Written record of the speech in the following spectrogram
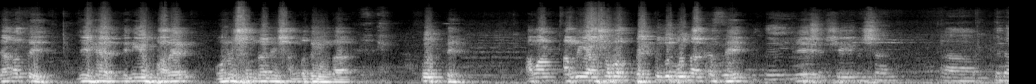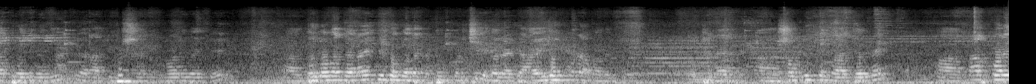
জানাতে যে হ্যাঁ তিনিও পারেন অনুসন্ধানী সাংবাদিকতা করতে। আমার, আমি আশাবাদ ব্যক্ত করব তার কাছে যে সে মিশন জেলা প্রতিনিধি রাকিব হোসেন মনিভাইকে ধন্যবাদ জানাই, কৃতজ্ঞতা জ্ঞাপন করছি। এদের একটা আয়োজন করে আমাদেরকে এখানে সম্পৃক্ত করার জন্য। তারপরে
